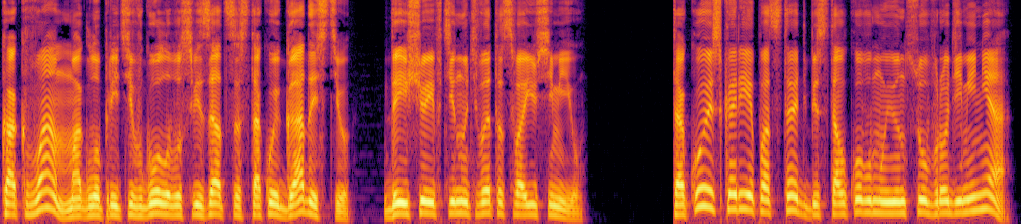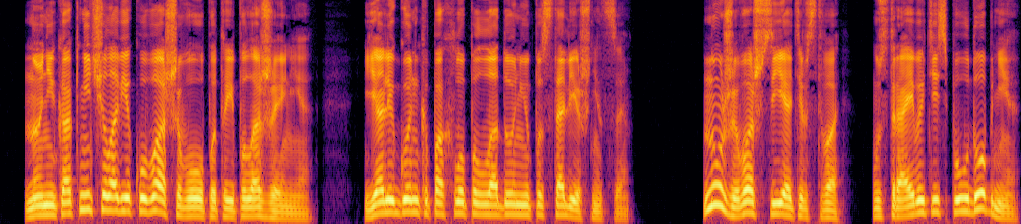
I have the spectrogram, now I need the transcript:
«Как вам могло прийти в голову связаться с такой гадостью, да еще и втянуть в это свою семью? Такое скорее подстать бестолковому юнцу вроде меня, но никак не человеку вашего опыта и положения». Я легонько похлопал ладонью по столешнице. «Ну же, ваше сиятельство, устраивайтесь поудобнее.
